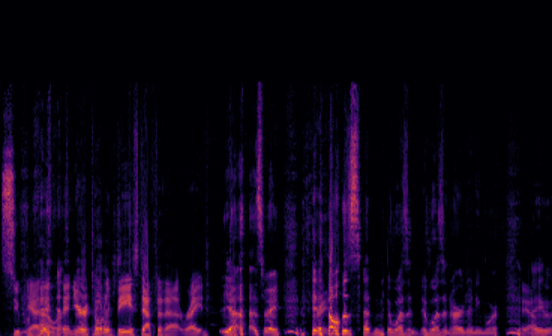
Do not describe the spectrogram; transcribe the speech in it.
Super Yeah. Then, then you're a total beast after that, right? yeah, that's right. Right. All of a sudden, it wasn't it wasn't hard anymore. Yeah. I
